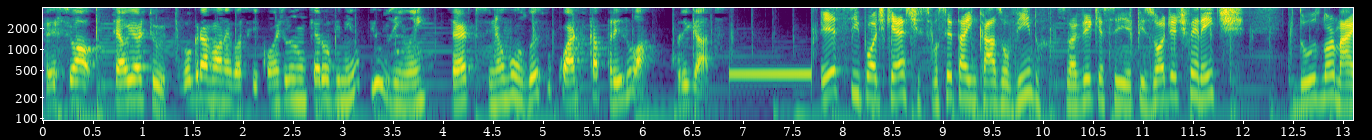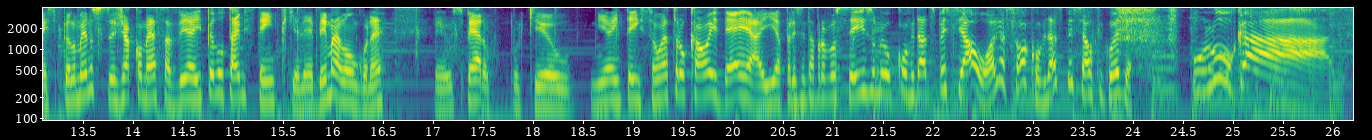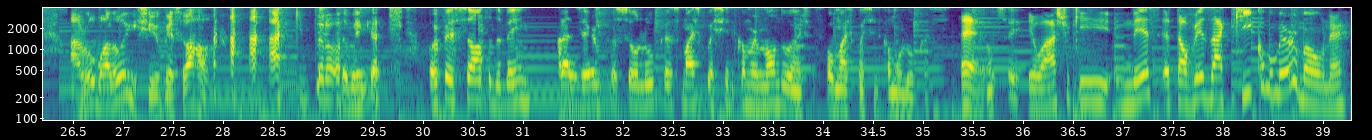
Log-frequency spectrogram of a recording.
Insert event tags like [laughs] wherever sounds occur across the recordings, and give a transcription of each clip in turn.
Pessoal, Theo e Arthur, vou gravar um negócio aqui com o Ângelo, não quero ouvir nenhum piozinho, hein? Certo? Senão vão os dois pro quarto ficar preso lá. Obrigado. Esse podcast, se você tá em casa ouvindo, você vai ver que esse episódio é diferente dos normais. Pelo menos você já começa a ver aí pelo timestamp, que ele é bem mais longo, né? Eu espero, porque eu, minha intenção é trocar uma ideia e apresentar para vocês o meu convidado especial. Olha só, convidado especial, que coisa. O Lucas! Alô, boa noite, pessoal. [laughs] que troço. Tô brincando. Oi, pessoal, tudo bem? Prazer, eu sou o Lucas, mais conhecido como irmão do Ângelo. Ou mais conhecido como Lucas. É, Não sei. eu acho que nesse, talvez aqui como meu irmão, né?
